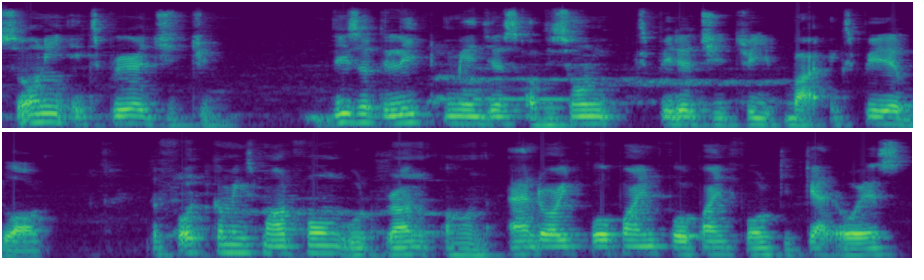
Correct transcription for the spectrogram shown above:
Sony Xperia Z3 These are leaked images of the Sony Xperia Z3 by Xperia blog. The forthcoming smartphone would run on Android 4.4.4 KitKat OS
